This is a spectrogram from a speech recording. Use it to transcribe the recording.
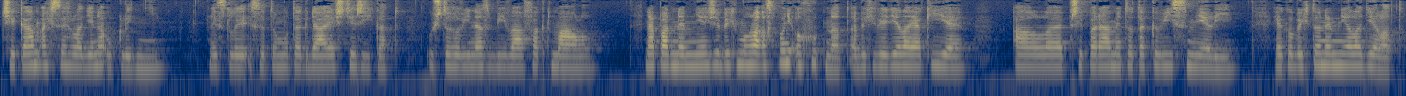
Čekám, až se hladina uklidní. Jestli se tomu tak dá ještě říkat. Už toho vína zbývá fakt málo. Napadne mě, že bych mohla aspoň ochutnat, abych věděla, jaký je, ale připadá mi to takový smělý, jako bych to neměla dělat.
